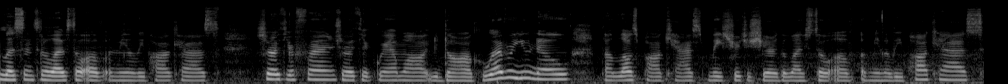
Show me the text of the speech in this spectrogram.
Listen to the Lifestyle of Amina Lee podcast. Share with your friends, share with your grandma, your dog, whoever you know that loves podcasts. Make sure to share the Lifestyle of Amina Lee podcast.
